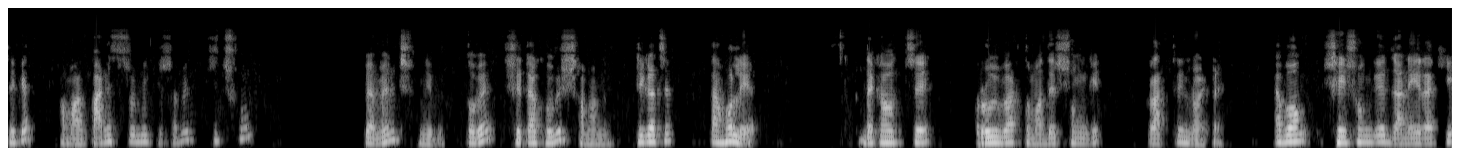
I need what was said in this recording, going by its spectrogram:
থেকে আমার পারিশ্রমিক হিসাবে কিছু পেমেন্ট নেবে। তবে সেটা খুবই সামান্য, ঠিক আছে? তাহলে দেখা হচ্ছে রবিবার তোমাদের সঙ্গে রাত্রি নয়টায়। এবং সেই সঙ্গে জানিয়ে রাখি,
